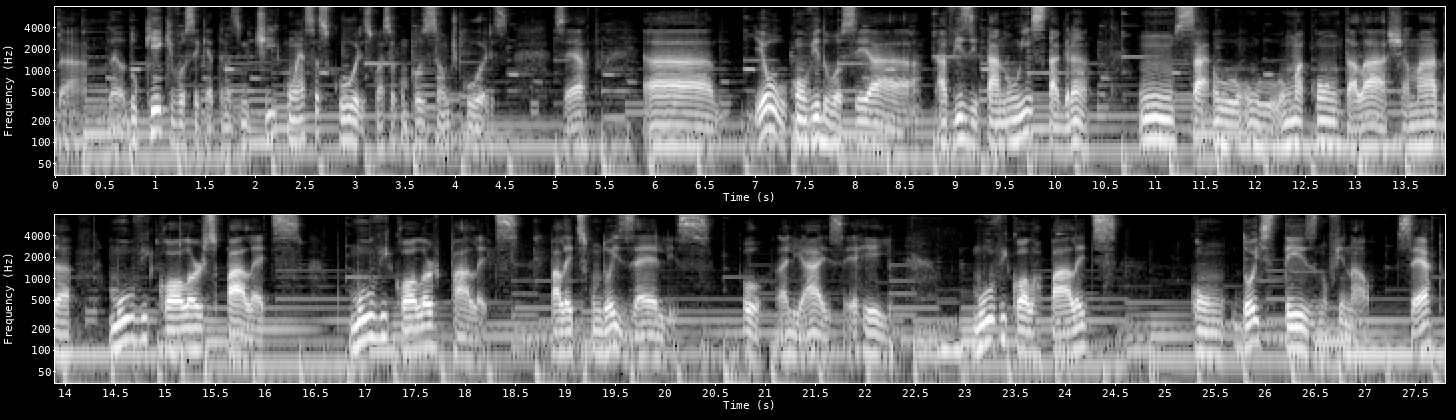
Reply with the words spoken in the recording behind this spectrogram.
da, do que que você quer transmitir com essas cores, com essa composição de cores, certo? Uh, eu convido você a, a visitar no Instagram um, uma conta lá chamada Movie Colors Palettes. Movie Color Palettes. Palettes com dois L's. Oh, aliás, errei. Movie Color Palettes com dois T's no final, certo?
